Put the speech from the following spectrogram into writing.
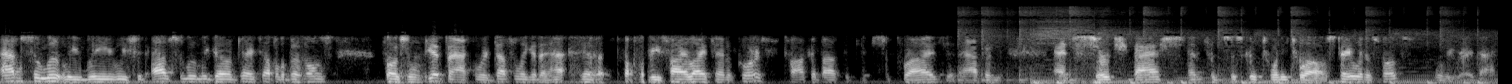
absolutely. We, we should absolutely go and pay a couple of bills. Folks, when we get back, we're definitely going to have a couple of these highlights and, of course, talk about the surprise that happened at Search Bash San Francisco 2012. Stay with us, folks. We'll be right back.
